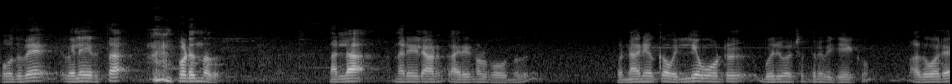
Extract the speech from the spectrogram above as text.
പൊതുവെ വിലയിരുത്തപ്പെടുന്നത്. നല്ല നിലയിലാണ് കാര്യങ്ങൾ പോകുന്നത്. പൊന്നാനിയൊക്കെ വലിയ വോട്ട് ഭൂരിപക്ഷത്തിന് വിജയിക്കും. അതുപോലെ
